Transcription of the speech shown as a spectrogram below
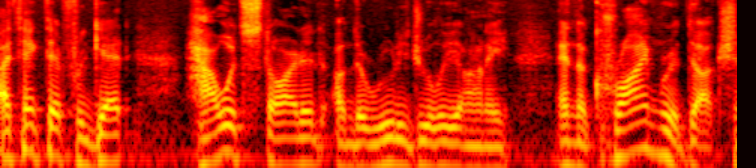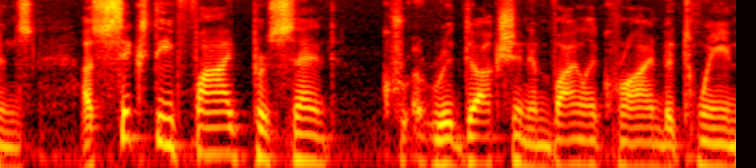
I think they forget how it started under Rudy Giuliani and the crime reductions, a 65% cr- reduction in violent crime between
